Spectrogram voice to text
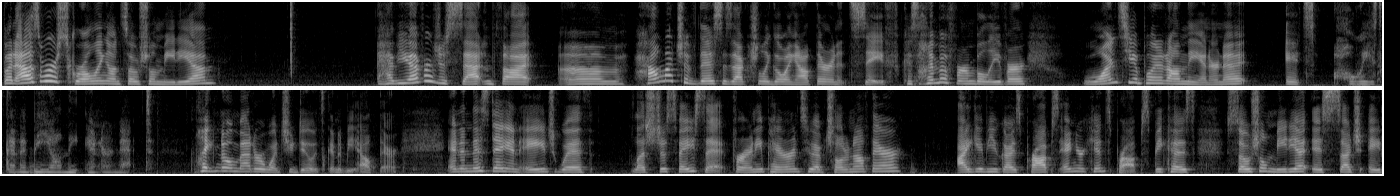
But as we're scrolling on social media, have you ever just sat and thought, um, how much of this is actually going out there and it's safe? Because I'm a firm believer, once you put it on the internet, it's always going to be on the internet. Like, no matter what you do, it's going to be out there. And in this day and age, with let's just face it, for any parents who have children out there, I give you guys props and your kids props because social media is such a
